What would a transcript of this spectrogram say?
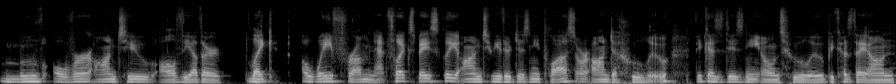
move over onto all the other like away from Netflix basically onto either Disney Plus or onto Hulu because Disney owns Hulu because they own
